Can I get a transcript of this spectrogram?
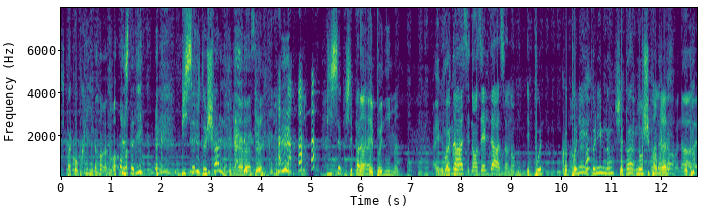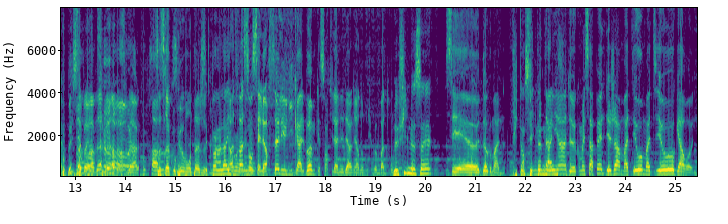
J'ai pas compris. Qu'est-ce que t'as dit Biceps de cheval Non, non, c'est- Biceps, j'ai pas non, la éponyme. Epona quoi c'est dans Zelda ça non Épo... Quoi, poney, éponyme, non Je sais pas. Non, je suis pas Enfin, bref. d'accord. On peut couper ça. C'est pas grave, c'est pas grave, c'est On pas la grave. coupera. Ça sera coupé au montage. C'est pas un live. De toute ouais, façon mais c'est leur seul et unique album qui est sorti l'année dernière donc tu peux pas te tromper. Le film, c'est. C'est euh, Dogman. Putain, c'est Film tellement. italien de comment il s'appelle déjà? Matteo Matteo Garone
